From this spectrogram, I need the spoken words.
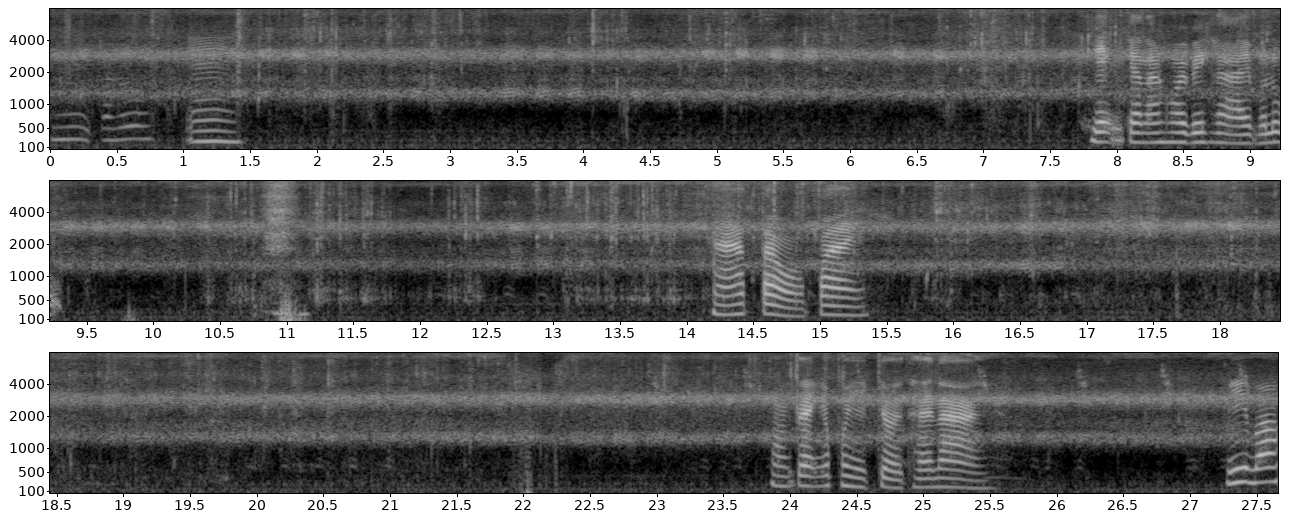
นี่กับลูกอืม แย่งกันเอาหอยไปขายปะลูก หาต่อไปน้องแตงก็พยายจ่อยไทยนายมีบ้าง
